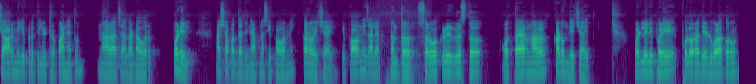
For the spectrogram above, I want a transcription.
चार मिली प्रति लिटर पाण्यातून नारळाच्या गाठावर पडेल. अशा पद्धतीने आपणास ही फवारणी करावायची आहे. ही फवारणी झाल्यानंतर सर्व किडीग्रस्त व तयार नारळ काढून घ्यायचे आहेत. पडलेली फळे फ्लोरा देठ गोळा करून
